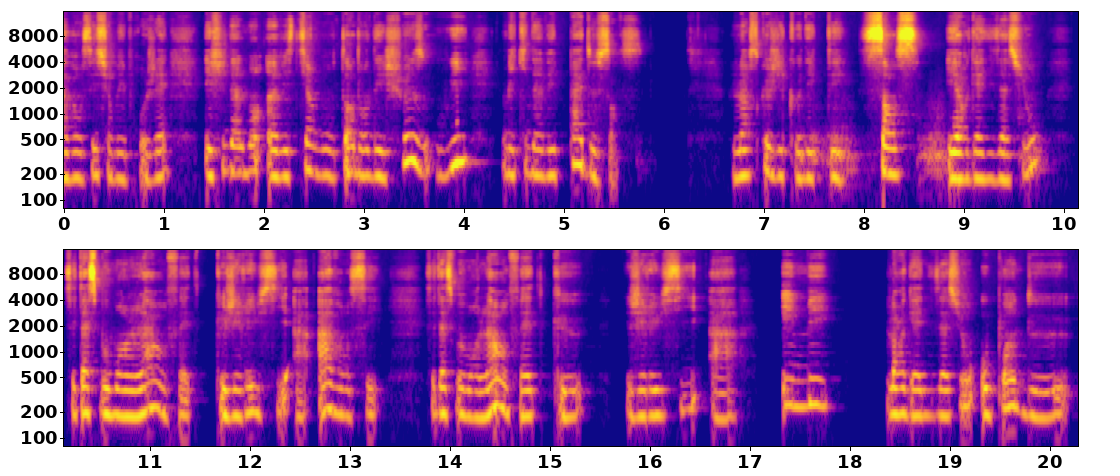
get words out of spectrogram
avancer sur mes projets et finalement investir mon temps dans des choses, oui, mais qui n'avaient pas de sens. Lorsque j'ai connecté sens et organisation, c'est à ce moment-là, en fait, que j'ai réussi à avancer. C'est à ce moment-là, en fait, que j'ai réussi à aimer l'organisation au point de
